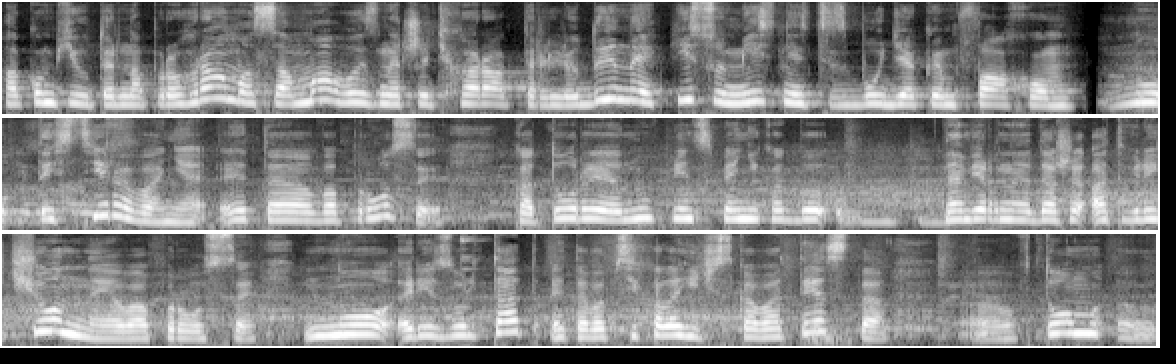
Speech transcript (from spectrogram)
а комп'ютерна програма сама визначить характер людини і сумісність з будь-яким фахом. Ну, тестирование – это вопросы, которые, ну, в принципе, они как бы, наверное, даже отвлеченные вопросы, но результат этого психологического теста э, в том, э,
